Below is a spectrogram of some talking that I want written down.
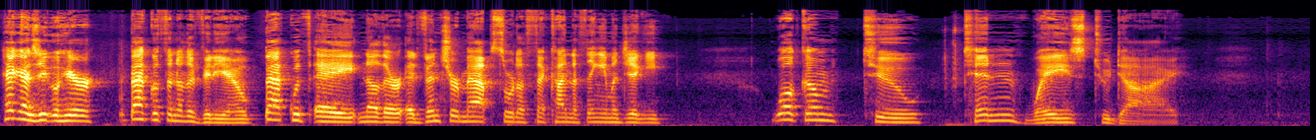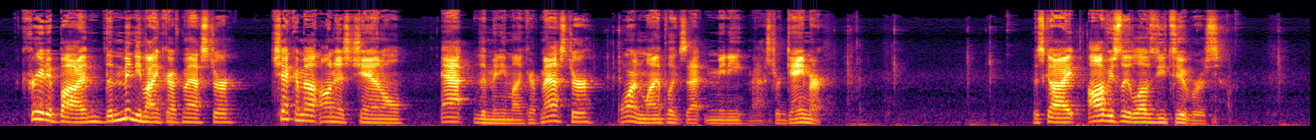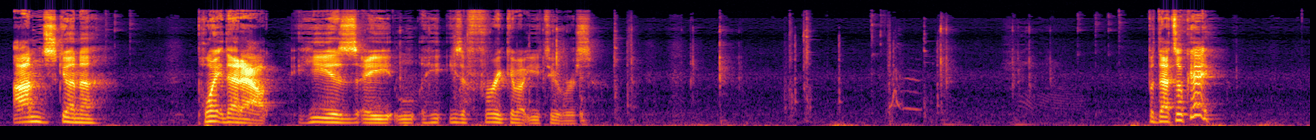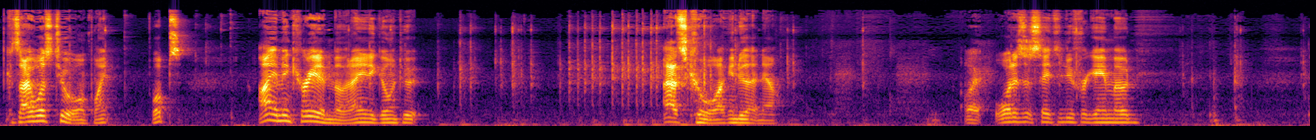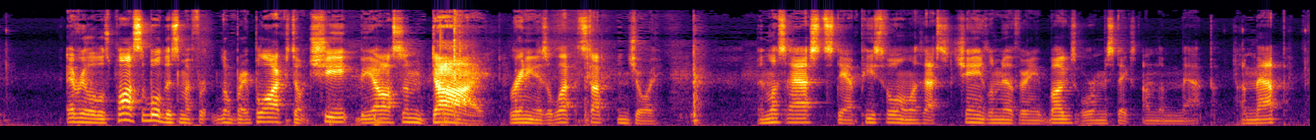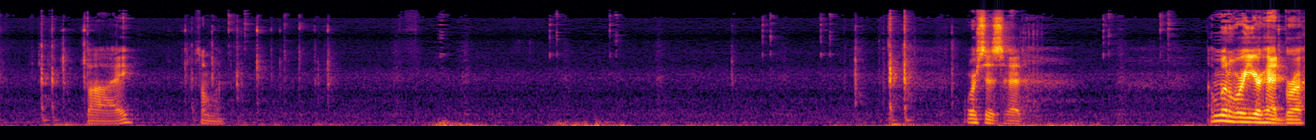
Hey guys, Eagle here, back with another video, back with a, another adventure map sort of th kind of thingy-majiggy. Welcome to 10 Ways to Die. Created by the Mini Minecraft Master. Check him out on his channel at the Mini Minecraft Master or on Mineplex at Mini Master Gamer. This guy obviously loves YouTubers. I'm just gonna point that out he is a he, he's a freak about YouTubers. But that's okay. Because I was too at one point. Whoops. I am in creative mode. I need to go into it. That's cool. I can do that now. Wait, what does it say to do for game mode? Every level is possible. This is my first. Don't break blocks. Don't cheat. Be awesome. Die. Raining is a lot. Stop. Enjoy. Unless asked, stay on peaceful. Unless asked to change, let me know if there are any bugs or mistakes on the map. A map by someone. Where's his head? I'm gonna wear your head, bruh.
